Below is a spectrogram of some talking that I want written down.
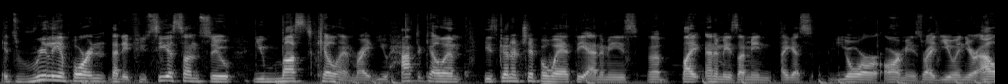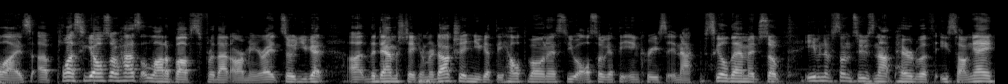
it's really important that if you see a Sun Tzu you must kill him right? You have to kill him. He's gonna chip away at the enemies uh, by enemies I mean I guess your armies right? You and your allies uh, plus he also has a lot of buffs for that army right? So you get uh, the damage taken reduction you get the health bonus you also get the increase in active skill damage. So even if Sun Tzu's not paired with Yi Seong-Gye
